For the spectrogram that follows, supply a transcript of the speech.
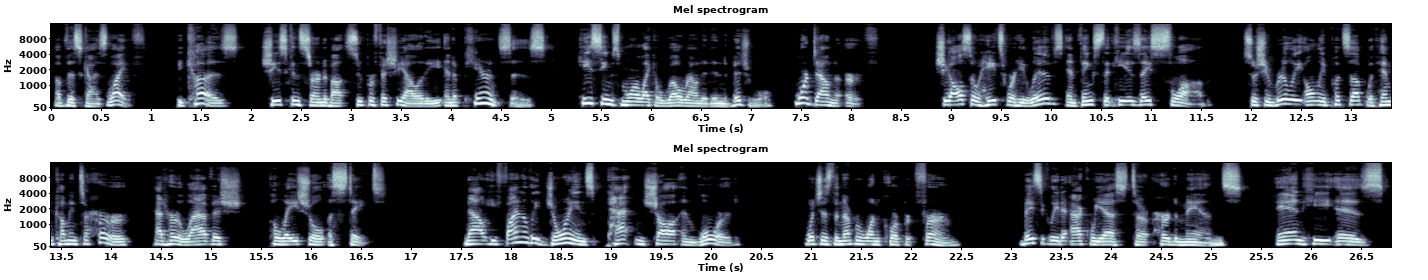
of this guy's life because she's concerned about superficiality and appearances. He seems more like a well-rounded individual, more down to earth. She also hates where he lives and thinks that he is a slob, so she really only puts up with him coming to her at her lavish palatial estate. Now he finally joins Patton Shaw and Lord, which is the number one corporate firm, basically to acquiesce to her demands. And he is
